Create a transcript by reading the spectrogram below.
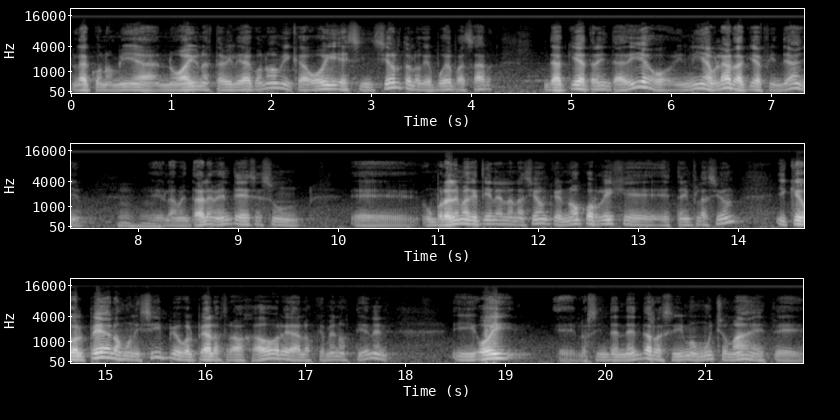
la economía, no hay una estabilidad económica. Hoy es incierto lo que puede pasar de aquí a 30 días o ni hablar de aquí a fin de año. Eh, lamentablemente ese es un, eh, un problema que tiene la nación que no corrige esta inflación y que golpea a los municipios, golpea a los trabajadores, a los que menos tienen. Y hoy eh, los intendentes recibimos mucho más este,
